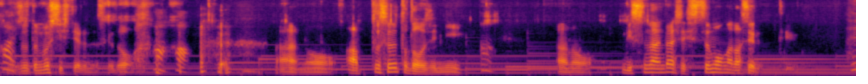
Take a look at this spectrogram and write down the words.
はいずっと無視してるんですけど、はは。あのアップすると同時に、あのリスナーに対して質問が出せるっていう、へ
